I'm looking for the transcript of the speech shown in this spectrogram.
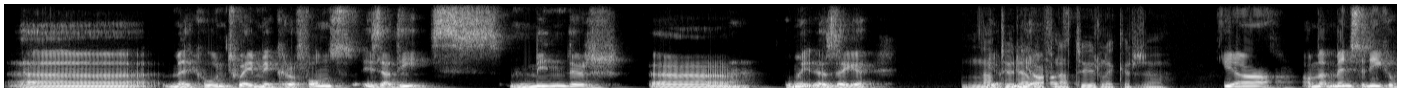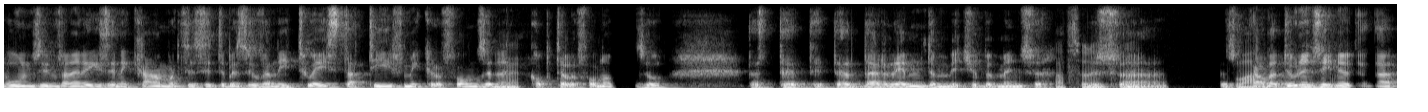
uh, met gewoon twee microfoons, is dat iets minder, uh, hoe moet je dat zeggen? Natuurlijk ja, of natuurlijker zo. Ja, omdat mensen niet gewoon zijn van ergens in een kamer te zitten met zo van die twee statief microfoons en een nee. koptelefoon op. Zo. Dat, dat, dat, dat remt een beetje bij mensen. Absoluut. Dus, uh, dus wow. ik ga dat doen en zien. En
